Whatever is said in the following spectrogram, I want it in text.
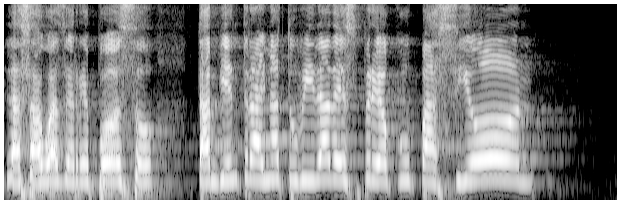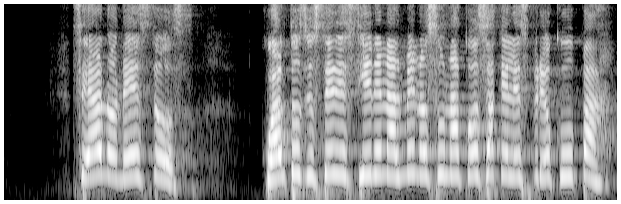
Las aguas de reposo también traen a tu vida despreocupación. Sean honestos. ¿Cuántos de ustedes tienen al menos una cosa que les preocupa?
